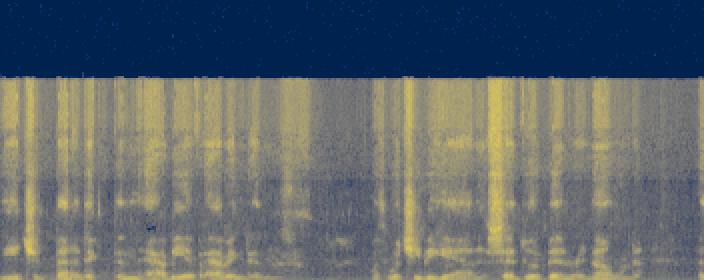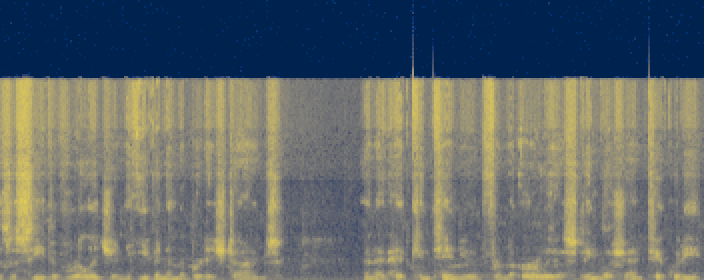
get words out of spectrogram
The ancient Benedictine Abbey of Abingdon, with which he began, is said to have been renowned as a seat of religion even in the British times, and it had continued from the earliest English antiquity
